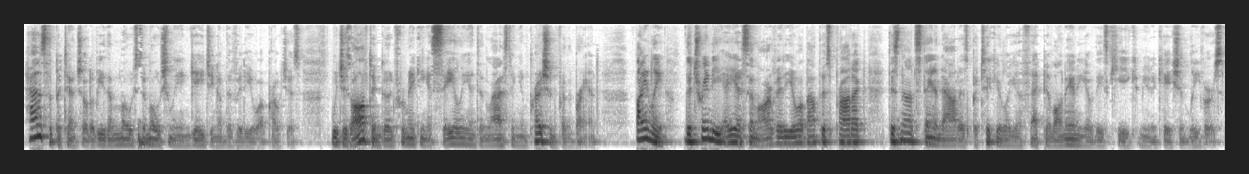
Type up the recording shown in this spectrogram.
has the potential to be the most emotionally engaging of the video approaches, which is often good for making a salient and lasting impression for the brand. Finally, the trendy ASMR video about this product does not stand out as particularly effective on any of these key communication levers.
